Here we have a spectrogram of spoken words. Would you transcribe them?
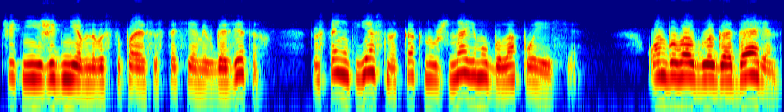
чуть не ежедневно выступая со статьями в газетах, то станет ясно, как нужна ему была поэзия. Он бывал благодарен,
